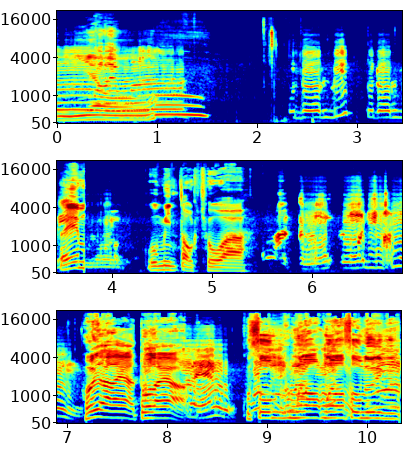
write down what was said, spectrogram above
เฮียกูโด นบิดกูโดนบิดเฮ้ยกูมินตกชัวร์อันนี้ล้อยิงเครื่องเฮ้ยอะไรอะตัวอะไรอะแล้วกูซูมมึงลองมึงลองซูมดูดิมึง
